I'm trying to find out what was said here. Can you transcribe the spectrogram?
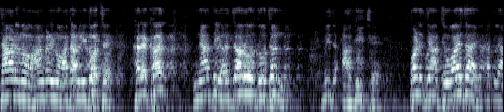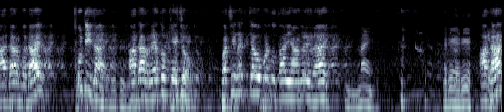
ઝાડનો આંગળીનો આધાર લીધો છે. ખરેખર ત્યાંથી હજારો જોજન બીજ આગી છે. પણ જ્યાં જોવાય જાય એટલે આધાર બધાય છૂટી જાય. આધાર રહેતો કેજો પછી નથી કેવું પડતું તારી આંગળી રાખ. આધાર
